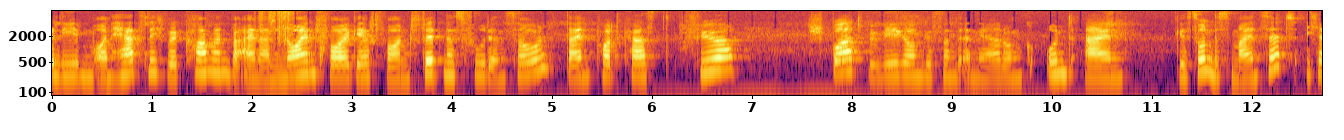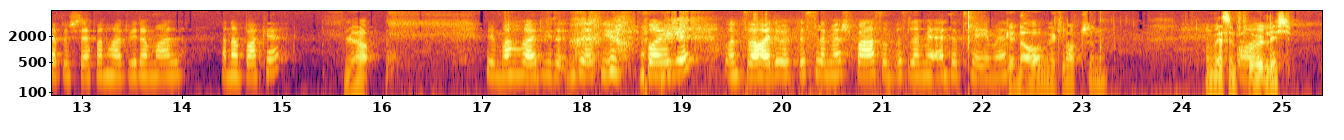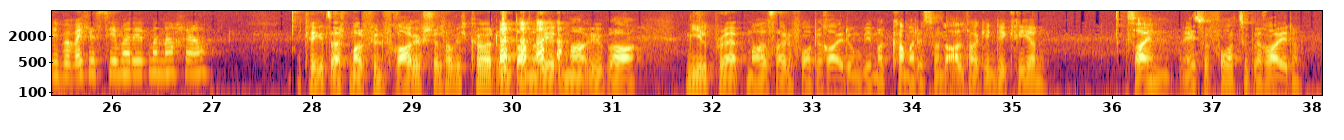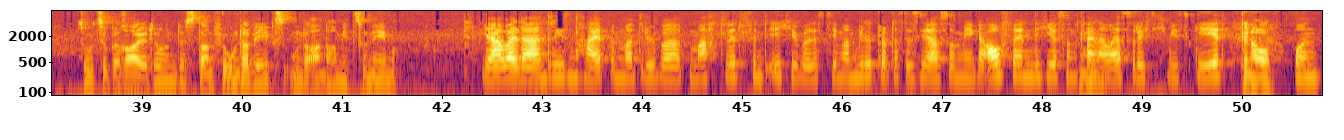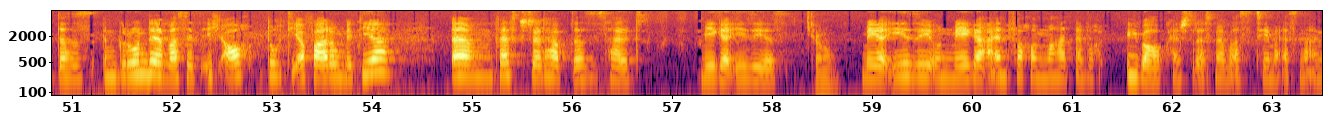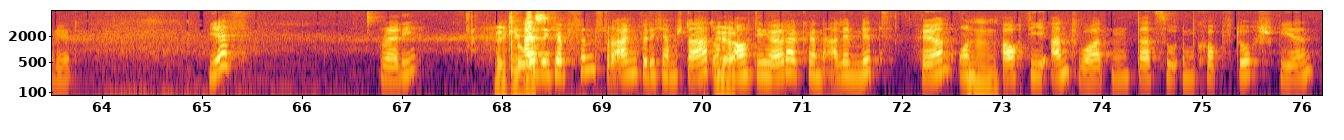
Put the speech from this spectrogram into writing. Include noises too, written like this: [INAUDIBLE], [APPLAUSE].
ihr Lieben und herzlich willkommen bei einer neuen Folge von Fitness, Food and Soul, dein Podcast für Sport, Bewegung, gesunde Ernährung und ein gesundes Mindset. Ich habe den Stefan heute wieder mal an der Backe. Ja. Wir machen heute wieder Interviewfolge [LAUGHS] und zwar heute mit ein bisschen mehr Spaß und ein bisschen mehr Entertainment. Genau, wir klatschen. Und wir sind Und fröhlich. Über welches Thema redet man nachher? Ich kriege jetzt erstmal fünf Fragen gestellt, habe ich gehört. Und dann reden wir [LAUGHS] über Meal Prep, Mahlzeitenvorbereitung. Wie man, kann man das so in den Alltag integrieren? Sein Essen vorzubereiten, zuzubereiten und das dann für unterwegs unter anderem mitzunehmen. Ja, weil da ein riesen Hype immer drüber gemacht wird, finde ich, über das Thema Meal Prep, dass es ja so mega aufwendig ist und keiner weiß so richtig, wie es geht. Genau. Und dass es im Grunde, was jetzt ich auch durch die Erfahrung mit dir ähm, festgestellt habe, dass es halt mega easy ist. genau. Mega easy und mega einfach und man hat einfach überhaupt keinen Stress mehr, was das Thema Essen angeht. Yes? Ready? Leg los. Also ich habe fünf Fragen für dich am Start und Ja. auch die Hörer können alle mithören und Mhm. auch die Antworten dazu im Kopf durchspielen.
